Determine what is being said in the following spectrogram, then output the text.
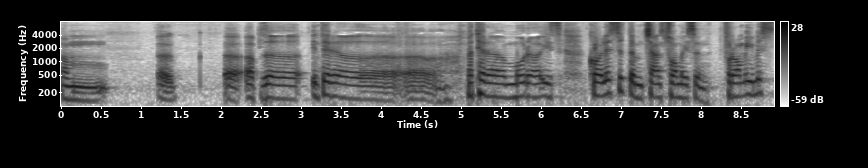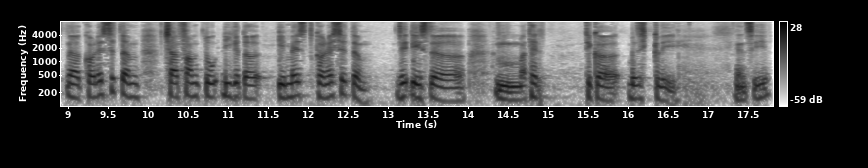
um, uh, uh, of the interior material model is coordinate system transformation. From image uh, coordinate system transform to digital image coordinate system. This is the mathematical basically you can see.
